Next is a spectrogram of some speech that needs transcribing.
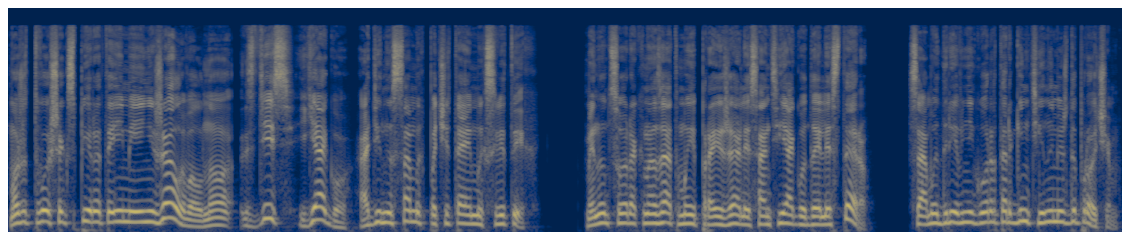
Может, твой Шекспир это имя и не жаловал, но здесь Ягу — один из самых почитаемых святых. Минут сорок назад мы проезжали Сантьяго де Лестеро, самый древний город Аргентины, между прочим.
